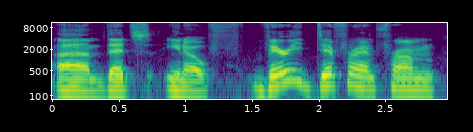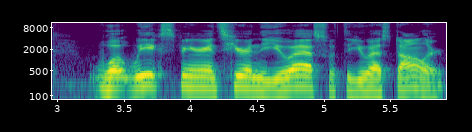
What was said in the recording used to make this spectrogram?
um, that's you know f- very different from what we experience here in the U.S. with the U.S. dollar.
